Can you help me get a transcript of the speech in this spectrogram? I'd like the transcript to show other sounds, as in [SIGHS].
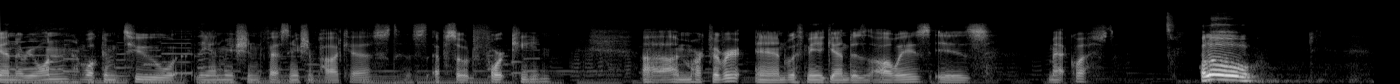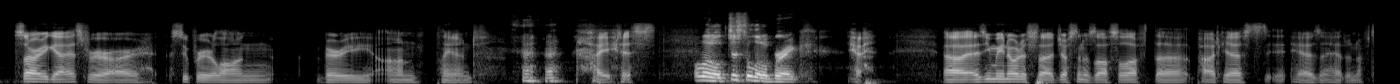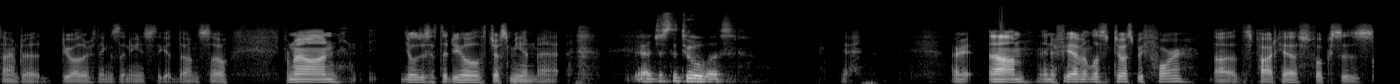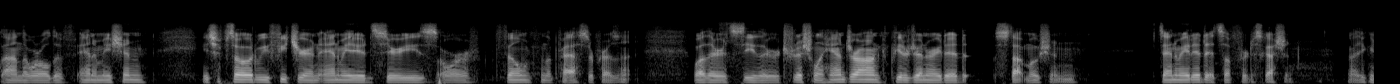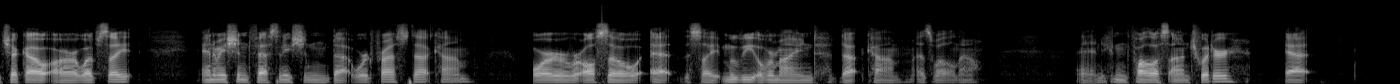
Again, everyone. Welcome to the Animation Fascination Podcast. This is episode 14. Uh, I'm Mark Vibert, and with me again, as always, is Matt Quest. Hello. Sorry, guys, for our super long, very unplanned [LAUGHS] hiatus. a little, just a little break. Yeah. Uh, as you may notice, uh, Justin has also left the podcast. He hasn't had enough time to do other things that he needs to get done. So from now on, you'll just have to deal with just me and Matt. [LAUGHS] Yeah, just the two of us. Yeah. All right. Um, and if you haven't listened to us before, uh, this podcast focuses on the world of animation. Each episode, we feature an animated series or film from the past or present, whether it's either traditionally hand drawn, computer generated, stop motion, it's animated, it's up for discussion. Uh, you can check out our website, animationfascination.wordpress.com, or we're also at the site movieovermind.com as well now. And you can follow us on Twitter at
